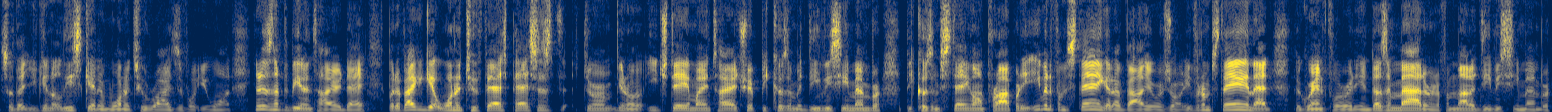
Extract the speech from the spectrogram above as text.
so that you can at least get in one or two rides of what you want. It doesn't have to be an entire day, but if I could get one or two fast passes during you know each day of my entire trip because I'm a DVC member, because I'm staying on property, even if I'm staying at a value resort, even if I'm staying at the Grand Floridian, doesn't matter. If I'm not a DVC member,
